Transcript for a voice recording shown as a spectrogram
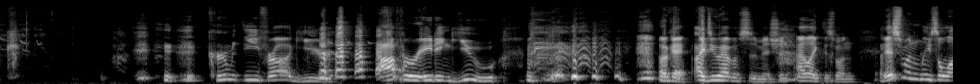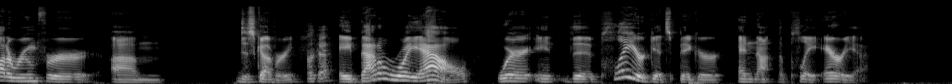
Kermit the Frog here, operating you. okay, I do have a submission. I like this one. This one leaves a lot of room for um, discovery. Okay. A battle royale where it, the player gets bigger and not the play area.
